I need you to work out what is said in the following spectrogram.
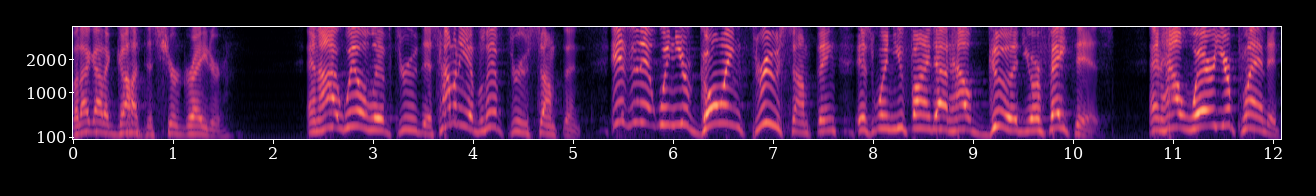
But I got a God that's sure greater. And I will live through this. How many have lived through something? Isn't it when you're going through something is when you find out how good your faith is and how where you're planted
